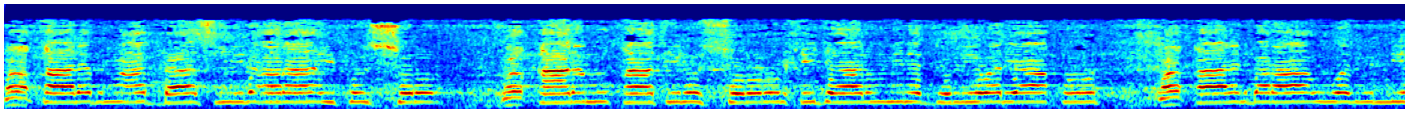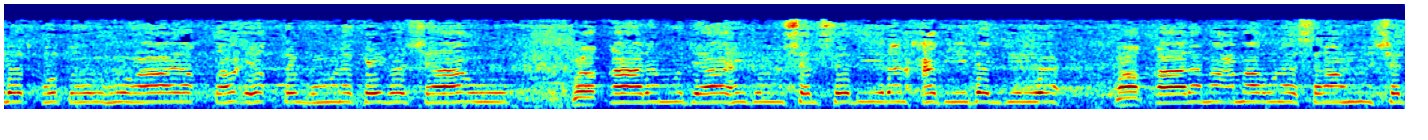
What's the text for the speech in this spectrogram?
وقال ابن عباس الأرائك السرر وقال مقاتل السرر الحجال من الدر والياقوت وقال البراء وذللت خطوفها يقطفون كيف شاءوا وقال مجاهد سلسبيلا حديد الجرية وقال معمر نسره شد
